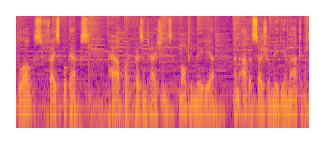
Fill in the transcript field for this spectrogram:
blogs, Facebook apps, PowerPoint presentations, multimedia, and other social media marketing.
